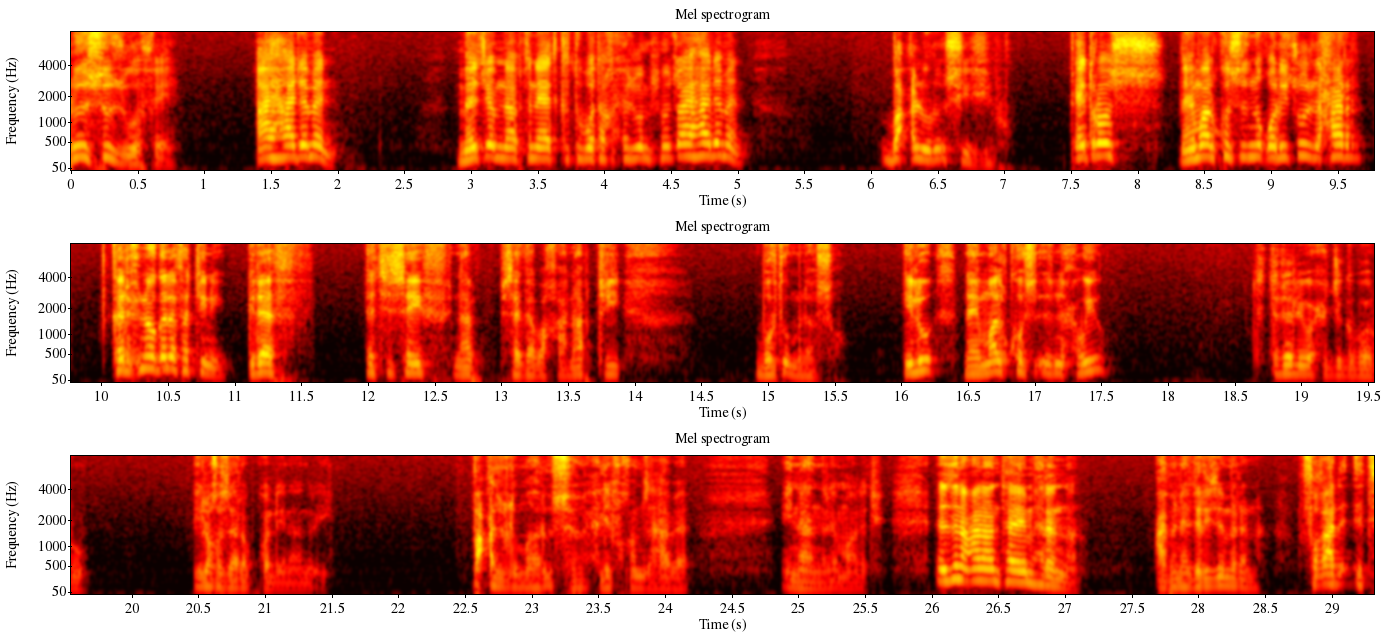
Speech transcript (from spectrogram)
ርእሱ ዝወፈየ ኣይሃደመን መፅኦም ናብቲ ናይ ኣትክልቲ ቦታ ክሕዝዎ ምስ መፁ ኣይሃደመን ባዕሉ ርእሱ እዩ ሂቡ ጴጥሮስ ናይ ማልኮስ እዝኒ ቆሪጹ ዝሓር ከድሕኖ ገለ ፈቲኑ እዩ ግደፍ እቲ ሰይፍ ናብ ሰገባኻ ናብቲ ቦትኡ ምለሶ ኢሉ ናይ ማልኮስ እዝኒ ሕውዩ ትትደልዎ ሕጂ ግበሩ ኢሉ ክዘረብ ከሉ ኢና ንርኢ ባዕሉ ድማ ርእሱ ሕሊፉ ከም ዝሃበ ኢና ንርኢ ማለት እዩ እዚ ንዓና እንታይ የምህረና ዓቢ ነገር እዩ ዘምህረና። ፍቓድ እቲ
